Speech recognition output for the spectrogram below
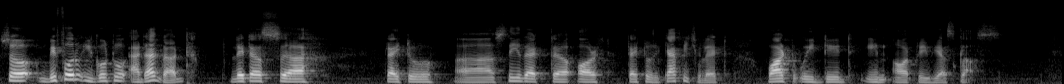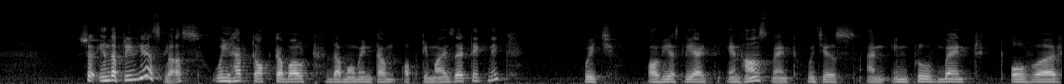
So, before we go to ADAGRAD, let us uh, try to uh, see that uh, or try to recapitulate what we did in our previous class. So, in the previous class, we have talked about the momentum optimizer technique, which obviously an enhancement which is an improvement over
